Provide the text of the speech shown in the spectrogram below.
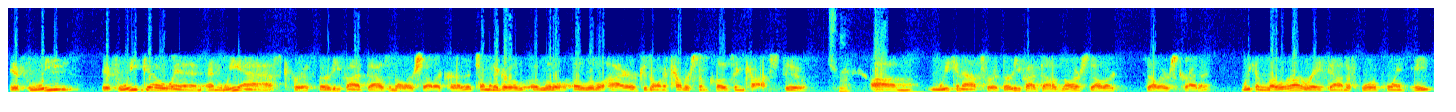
If we if we go in and we ask for a thirty five thousand dollar seller credit, so I'm going to go a little a little higher because I want to cover some closing costs too. Sure. Um, we can ask for a thirty-five thousand dollars seller seller's credit. We can lower our rate down to four point eight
